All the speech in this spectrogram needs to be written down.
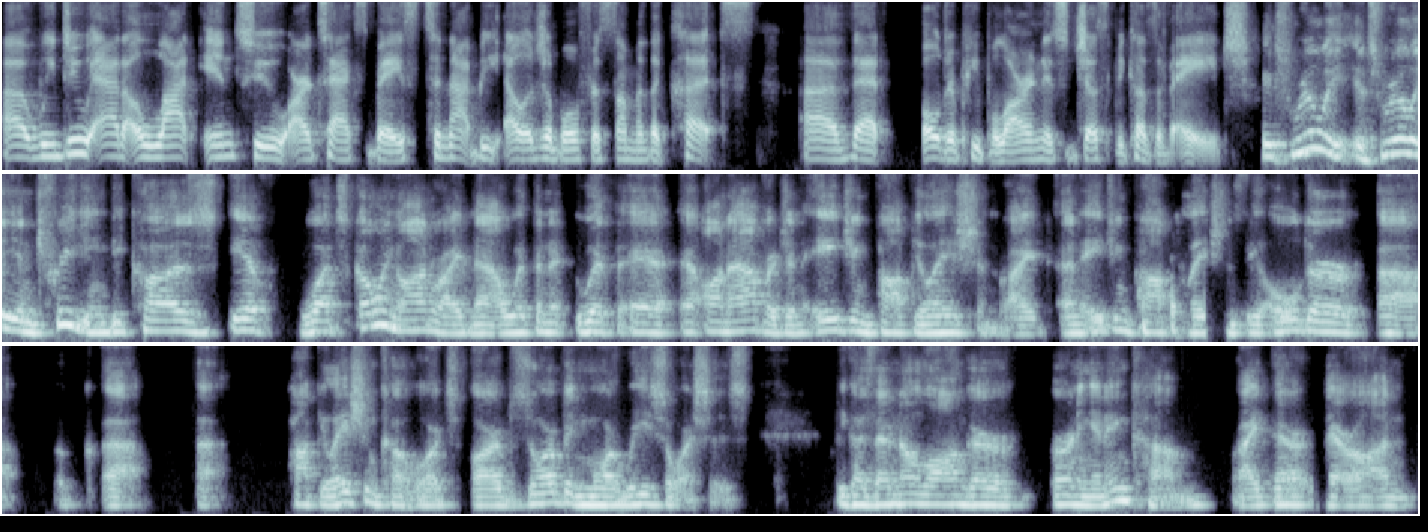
uh, we do add a lot into our tax base to not be eligible for some of the cuts uh, that older people are, and it's just because of age. It's really it's really intriguing because if what's going on right now with an with a, on average an aging population, right? An aging population, the older uh, uh, uh, population cohorts are absorbing more resources because they're no longer earning an income, right? They're they're on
